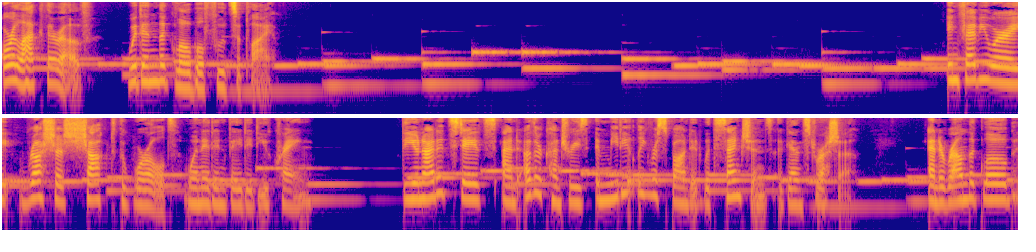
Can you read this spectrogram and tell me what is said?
or lack thereof, within the global food supply. In February, Russia shocked the world when it invaded Ukraine. The United States and other countries immediately responded with sanctions against Russia. And around the globe,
